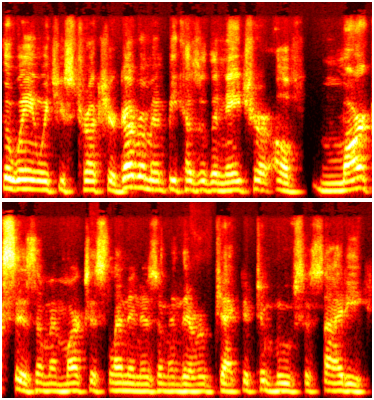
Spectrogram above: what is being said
the way in which you structure government because of the nature of Marxism and Marxist Leninism and their objective to move society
